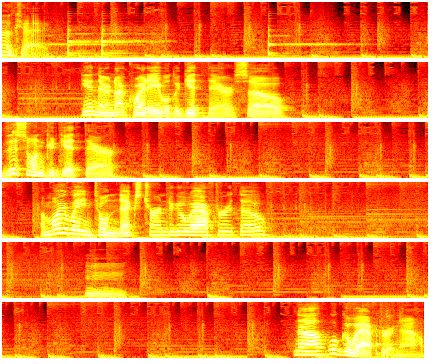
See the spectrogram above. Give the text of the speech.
Okay. Again, they're not quite able to get there, so... This one could get there. I might wait until next turn to go after it, though. Hmm. No, we'll go after it now.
